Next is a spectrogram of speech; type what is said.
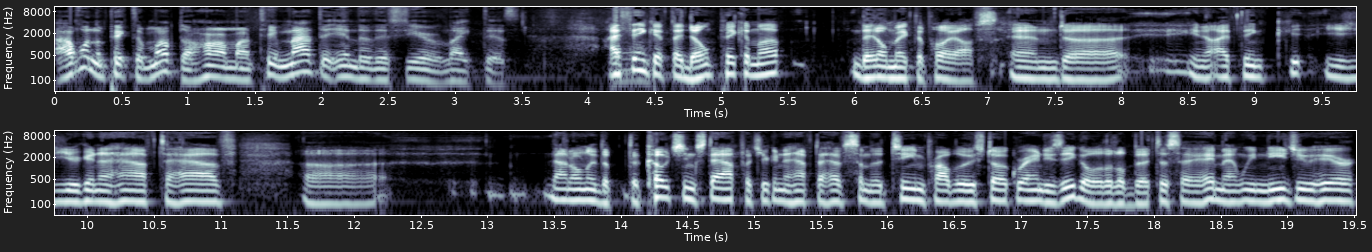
I wouldn't picked him up to harm my team. Not the end of this year like this. I think if they don't pick them up, they don't make the playoffs. And uh, you know, I think you're going to have to have. Uh, not only the, the coaching staff, but you're going to have to have some of the team probably stoke Randy's ego a little bit to say, "Hey, man, we need you here.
